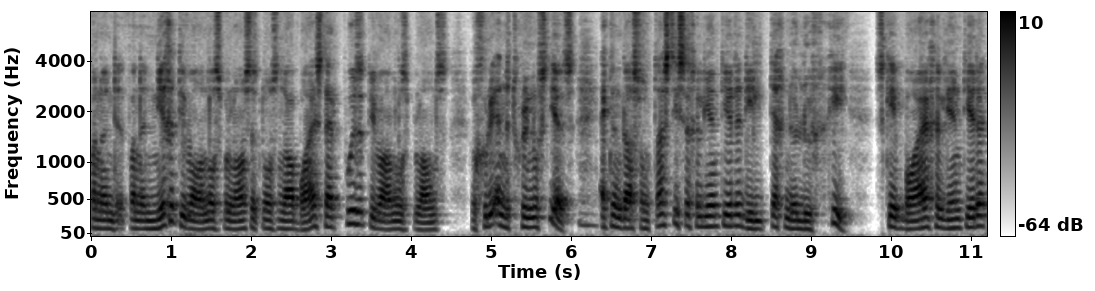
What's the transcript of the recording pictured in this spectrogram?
van 'n van 'n negatiewe handelsbalans het ons na 'n baie sterk positiewe handelsbalans gegroei en dit groei nog steeds. Ek dink daar's fantastiese geleenthede, die tegnologie skep baie geleenthede.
